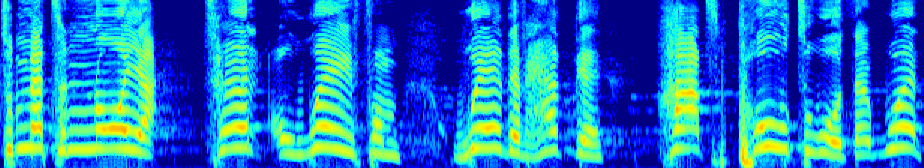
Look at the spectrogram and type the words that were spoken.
to metanoia, turn away from where they've had their hearts pulled towards that weren't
